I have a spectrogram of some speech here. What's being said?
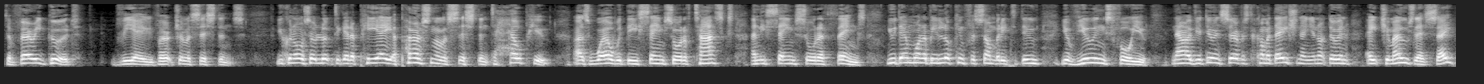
to very good VA virtual assistants. You can also look to get a PA, a personal assistant to help you as well with these same sort of tasks and these same sort of things. You then want to be looking for somebody to do your viewings for you. Now, if you're doing serviced accommodation and you're not doing HMOs, let's say,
